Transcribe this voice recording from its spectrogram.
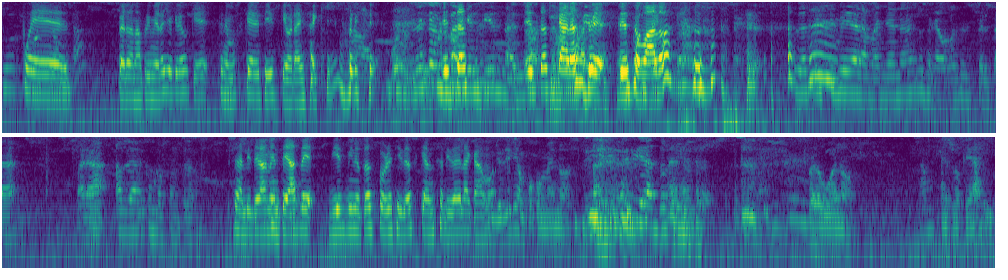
¿Tú Pues? Perdona, primero yo creo que tenemos que decir qué hora es aquí, porque Bueno, sí. Para Estas- que estas caras de, de sobados. Son las seis y media de la mañana, nos acabamos de despertar para hablar con vosotros. O sea, literalmente hace 10 minutos, pobrecitos, que han salido de la cama. Yo diría un poco menos. Diría dos minutos. Pero bueno, es lo que hay.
